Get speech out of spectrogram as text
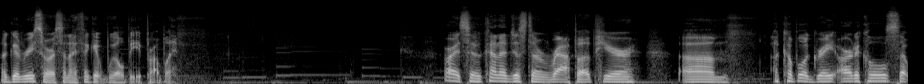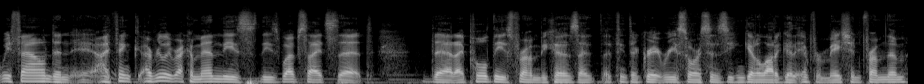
a good resource, and I think it will be probably. All right, so kind of just to wrap up here, um, a couple of great articles that we found, and I think I really recommend these these websites that that I pulled these from because I, I think they're great resources. You can get a lot of good information from them.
